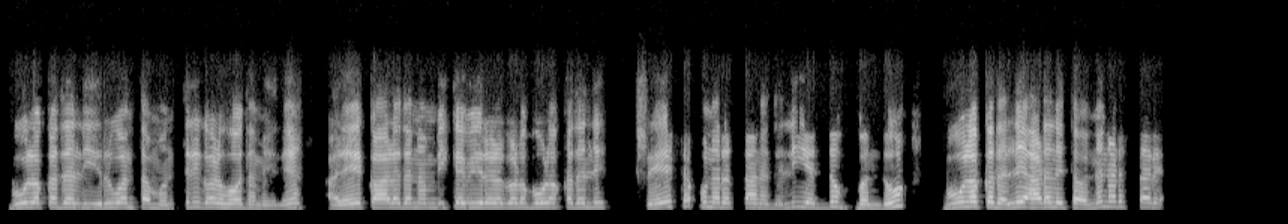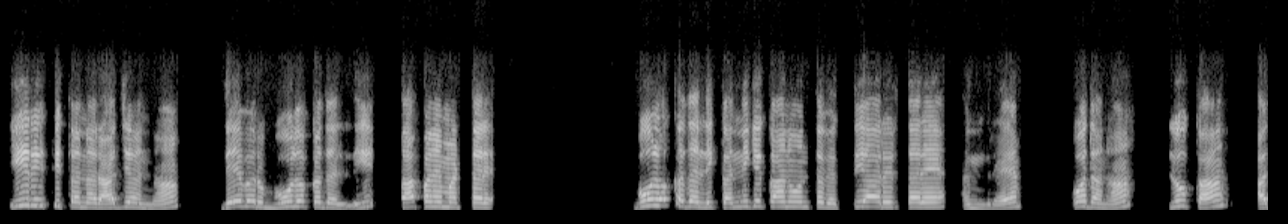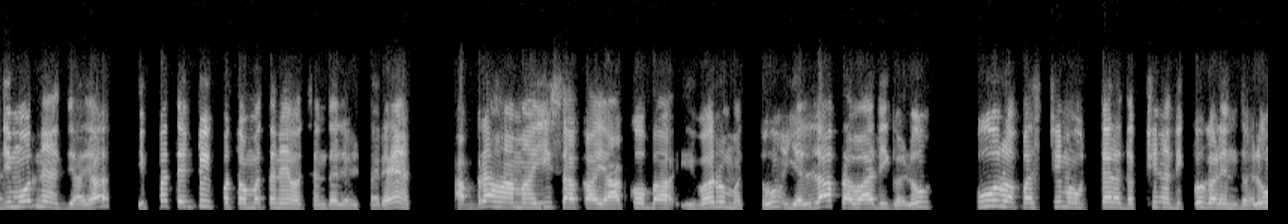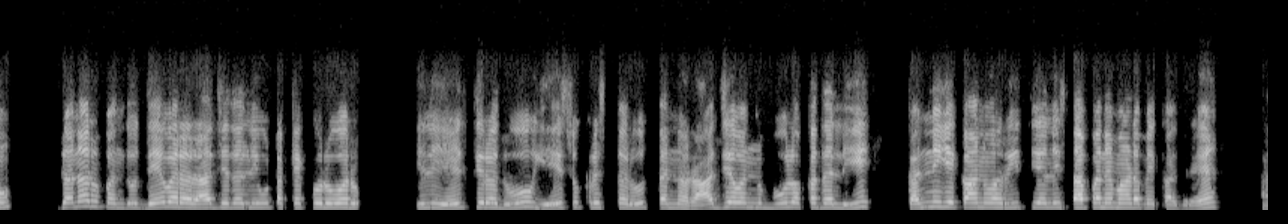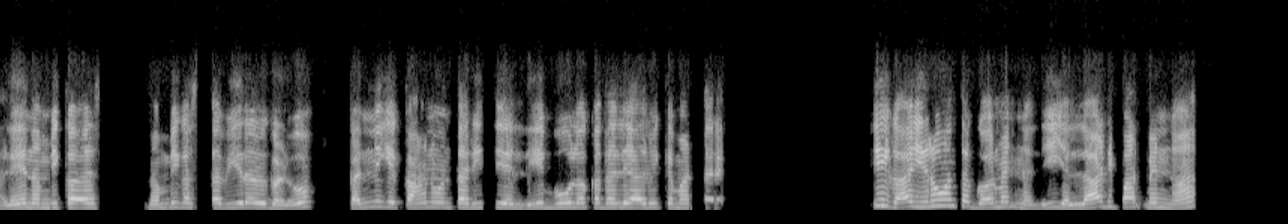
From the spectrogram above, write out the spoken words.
ಭೂಲೋಕದಲ್ಲಿ ಇರುವಂತ ಮಂತ್ರಿಗಳು ಹೋದ ಮೇಲೆ ಹಳೆ ಕಾಲದ ನಂಬಿಕೆ ವೀರರುಗಳು ಭೂಲೋಕದಲ್ಲಿ ಶ್ರೇಷ್ಠ ಪುನರುತ್ಥಾನದಲ್ಲಿ ಎದ್ದು ಬಂದು ಭೂಲೋಕದಲ್ಲಿ ಆಡಳಿತವನ್ನ ನಡೆಸ್ತಾರೆ. ಈ ರೀತಿ ತನ್ನ ರಾಜ್ಯವನ್ನ ದೇವರು ಭೂಲೋಕದಲ್ಲಿ ಸ್ಥಾಪನೆ ಮಾಡ್ತಾರೆ. ಭೂಲೋಕದಲ್ಲಿ ಕಣ್ಣಿಗೆ ಕಾಣುವಂತ ವ್ಯಕ್ತಿ ಯಾರು ಇರ್ತಾರೆ ಅಂದ್ರೆ ಓದನ ಲೂಕ ಹದಿಮೂರನೇ ಅಧ್ಯಾಯ ಇಪ್ಪತ್ತೆಂಟು ಇಪ್ಪತ್ತೊಂಬತ್ತನೇ ವಚನದಲ್ಲಿ ಹೇಳ್ತಾರೆ, ಅಬ್ರಹಾಮ, ಈಸಾಕ, ಯಾಕೋಬ, ಇವರು ಮತ್ತು ಎಲ್ಲಾ ಪ್ರವಾದಿಗಳು ಪೂರ್ವ, ಪಶ್ಚಿಮ, ಉತ್ತರ, ದಕ್ಷಿಣ ದಿಕ್ಕುಗಳಿಂದಲೂ ಜನರು ಬಂದು ದೇವರ ರಾಜ್ಯದಲ್ಲಿ ಊಟಕ್ಕೆ ಕೂರುವರು. ಇಲ್ಲಿ ಹೇಳ್ತಿರೋದು ಯೇಸು ಕ್ರಿಸ್ತರು ತನ್ನ ರಾಜ್ಯವನ್ನು ಭೂಲೋಕದಲ್ಲಿ ಕಣ್ಣಿಗೆ ಕಾಣುವ ರೀತಿಯಲ್ಲಿ ಸ್ಥಾಪನೆ ಮಾಡಬೇಕಾದ್ರೆ ಹಳೆ ನಂಬಿಕ, ನಂಬಿಗಸ್ತ ವೀರರುಗಳು ಕಣ್ಣಿಗೆ ಕಾಣುವಂತ ರೀತಿಯಲ್ಲಿ ಭೂಲೋಕದಲ್ಲಿ ಆಳ್ವಿಕೆ ಮಾಡ್ತಾರೆ. ಈಗ ಇರುವಂತ ಗೌರ್ಮೆಂಟ್ನಲ್ಲಿ ಎಲ್ಲಾ ಡಿಪಾರ್ಟ್ಮೆಂಟ್ನ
